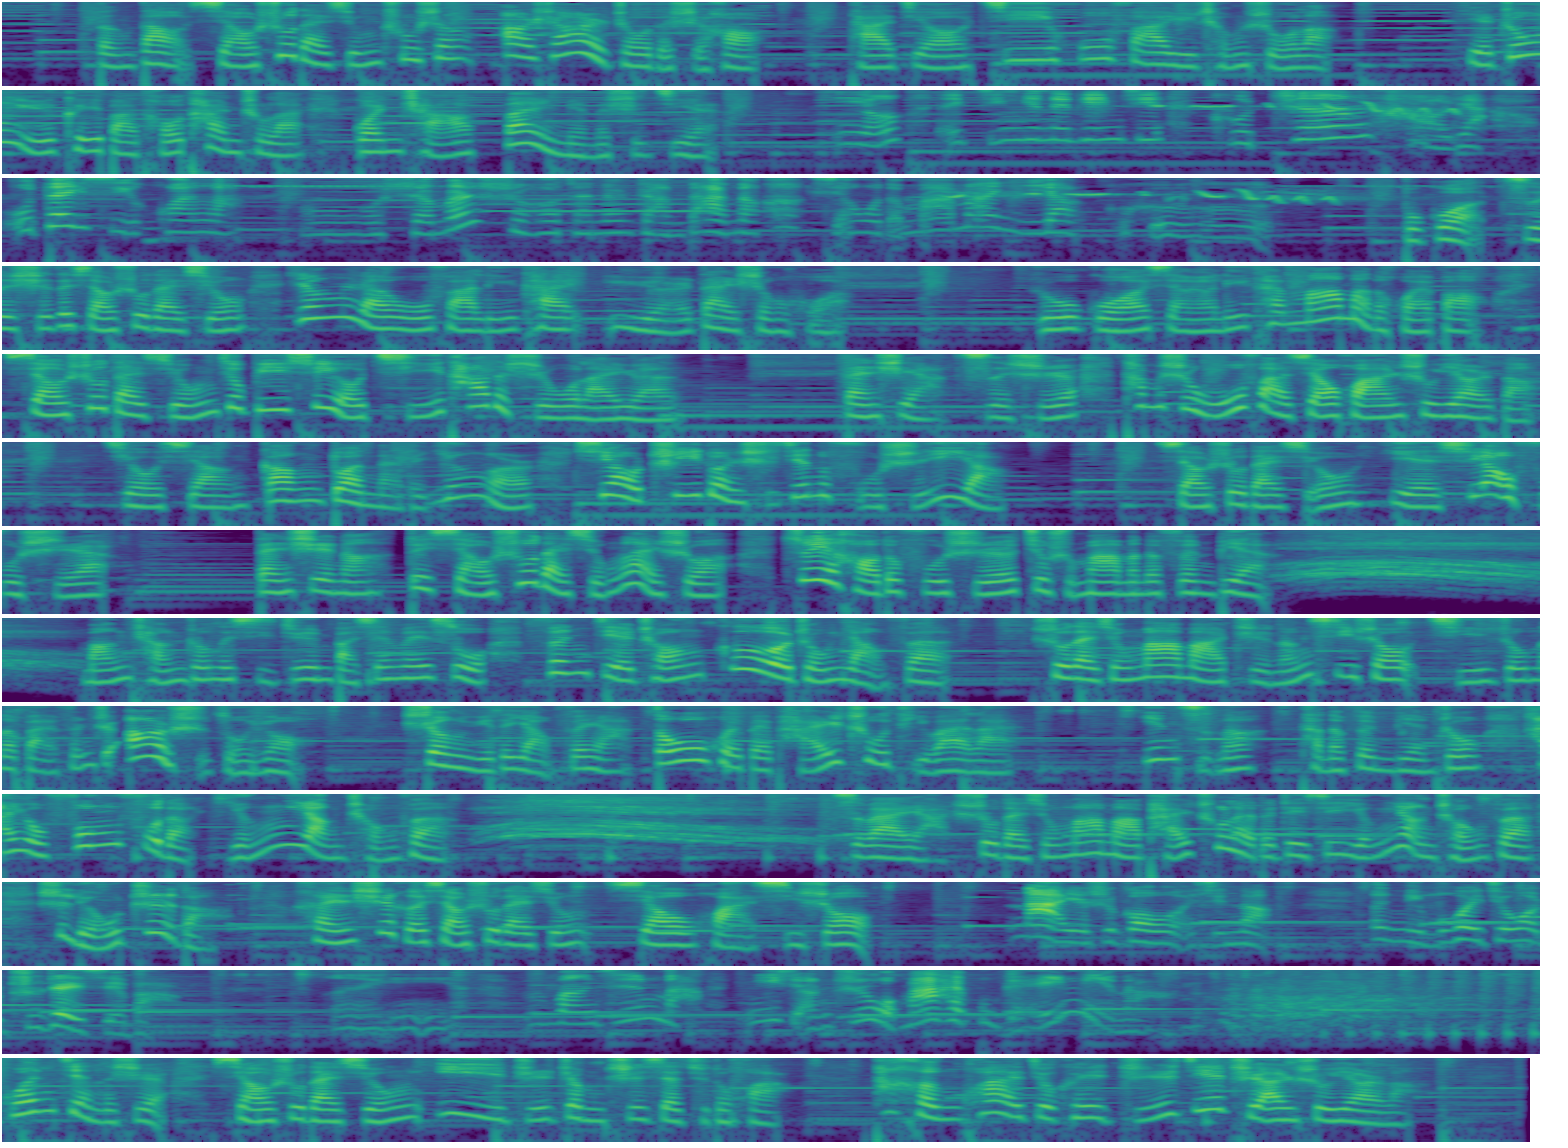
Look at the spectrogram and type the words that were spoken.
等到小树袋熊出生二十二周的时候，它就几乎发育成熟了，也终于可以把头探出来观察外面的世界。哟，今天的天气可真好呀，我太喜欢了。嗯，我什么时候才能长大呢？像我的妈妈一样。呵呵。不过，此时的小树袋熊仍然无法离开育儿袋生活。如果想要离开妈妈的怀抱，小树袋熊就必须有其他的食物来源。但是呀，此时它们是无法消化桉树叶的，就像刚断奶的婴儿需要吃一段时间的辅食一样，小树袋熊也需要辅食。但是呢，对小树袋熊来说，最好的辅食就是妈妈的粪便。盲肠中的细菌把纤维素分解成各种养分，树袋熊妈妈只能吸收其中的百分之二十左右，剩余的养分呀都会被排出体外来。因此呢，它的粪便中含有丰富的营养成分。此外呀，树袋熊妈妈排出来的这些营养成分是流质的，很适合小树袋熊消化吸收。那也是够恶心的。你不会请我吃这些吧？哎呀，放心吧，你想吃，我妈还不给你呢。关键的是，小树袋熊一直这么吃下去的话，它很快就可以直接吃桉树叶了。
